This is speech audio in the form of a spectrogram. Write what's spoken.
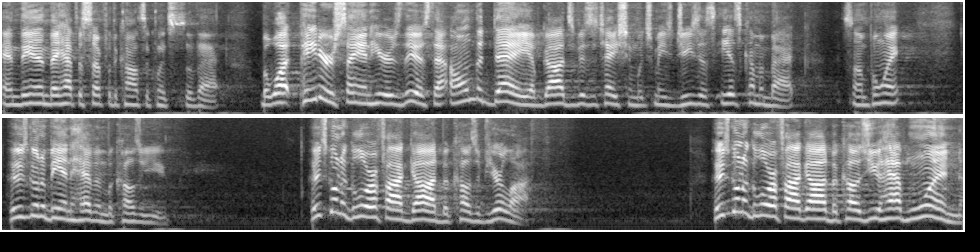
and then they have to suffer the consequences of that. But what Peter is saying here is this that on the day of God's visitation, which means Jesus is coming back at some point, who's going to be in heaven because of you? Who's going to glorify God because of your life? Who's going to glorify God because you have won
